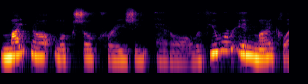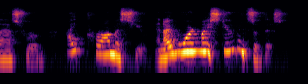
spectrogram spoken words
might not look so crazy at all. If you were in my classroom, I promise you, and I warn my students of this,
